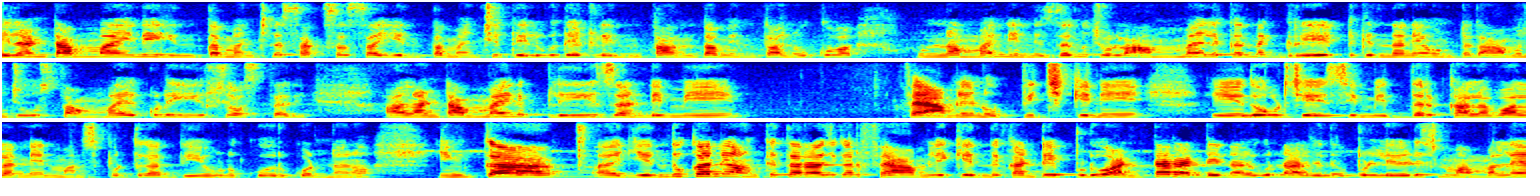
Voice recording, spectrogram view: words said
ఇలాంటి అమ్మాయిని ఇంత మంచిగా సక్సెస్ అయ్యి ఇంత మంచి తెలుగుదేట్లు ఇంత అందం ఇంత అనుకువ ఉన్న అమ్మాయిని నేను నిజంగా చూడాలి. అమ్మాయిల కన్నా గ్రేట్ కిందనే ఉంటుంది. ఆమెను చూస్తే అమ్మాయికి కూడా ఈర్ష వస్తుంది. అలాంటి అమ్మాయిని ప్లీజ్ అండి మీ ఫ్యామిలీని ఒప్పించుకుని ఏదో ఒకటి చేసి మీ ఇద్దరు కలవాలని నేను మనస్ఫూర్తిగా దేవుని కోరుకుంటున్నాను. ఇంకా ఎందుకని అంకితరాజు గారి ఫ్యామిలీకి ఎందుకంటే ఇప్పుడు అంటారండి నలుగురు నాలుగు ఇప్పుడు లేడీస్ మమ్మల్ని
